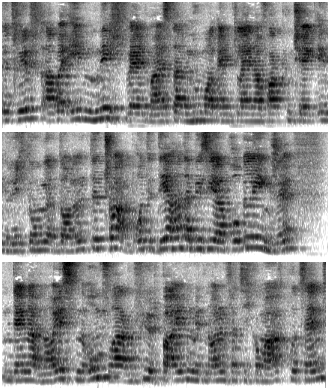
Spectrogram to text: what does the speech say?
betrifft, aber eben nicht Weltmeister. Nur mal ein kleiner Faktencheck in Richtung Donald Trump. Und der hat ein bisschen ein Problem, denn nach neuesten Umfragen führt Biden mit 49,8 Prozent.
